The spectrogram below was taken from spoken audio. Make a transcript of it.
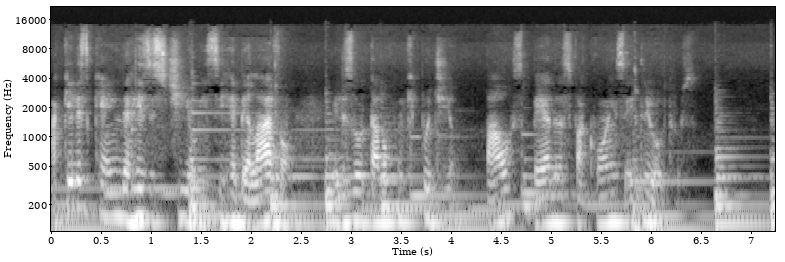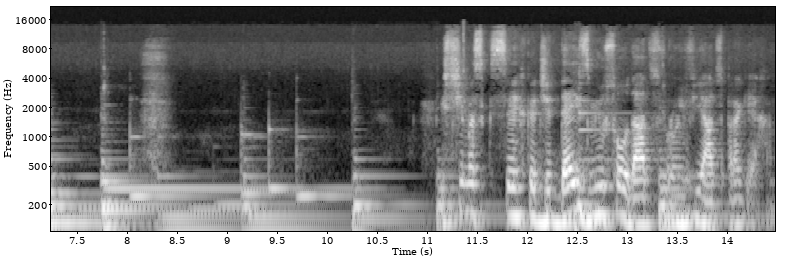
Aqueles que ainda resistiam e se rebelavam, eles lutavam com o que podiam: paus, pedras, facões, entre outros. Estima-se que cerca de 10 mil soldados foram enviados para a guerra.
